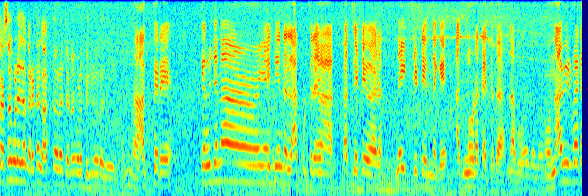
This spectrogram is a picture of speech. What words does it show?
ಕಸಗಳೆಲ್ಲ ಕರೆಕ್ಟಾಗಿ ಹಾಕ್ತಾವ್ರ ಜನಗಳು ಬೆಂಗಳೂರಲ್ಲಿ? ಹಾಕ್ತಾರೆ. ಕೆಲವು ಜನ ಎಲ್ಲಿಂದಲ್ಲ ಹಾಕ್ಬಿಡ್ತಾರೆ ಕತ್ಲೆಟ್ಟೆ ನೈಟ್ ಟೈಮ್ನಾಗೆ ಅದು ನೋಡೋಕ್ಕಾಯ್ತದ ನಾವು. ನಾವಿರುವಾಗ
